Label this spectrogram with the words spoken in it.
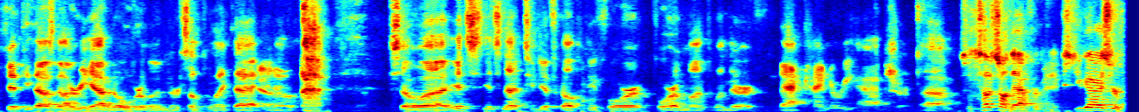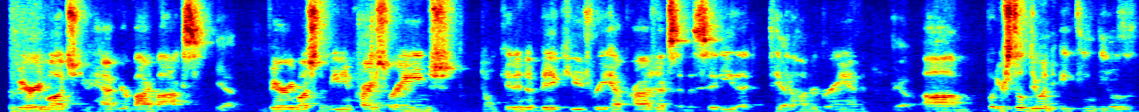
fifty thousand dollar rehab in Overland or something like that. You Yeah. know, so uh, it's it's not too difficult to do four four a month when they're that kind of rehab. Sure. Um, So touch on that for a minute, because you guys are very much, you have your buy box. Yeah. Very much the medium price range. Don't get into big, huge rehab projects in the city that take a Yeah. hundred grand. Yeah. Um, but you're still doing 18 deals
